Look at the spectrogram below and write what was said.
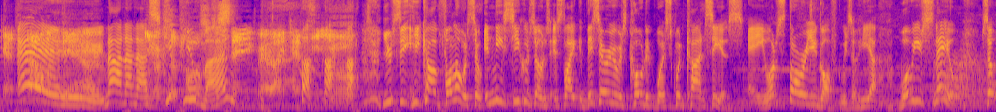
Hey, nah, nah, nah. You're Skip you, man. stay where I can see you. You see, he can't follow us. So in these secret zones, it's like this area is coded where Squid can't see us. Hey, what story you got for me? So here, Woe You Snail. So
